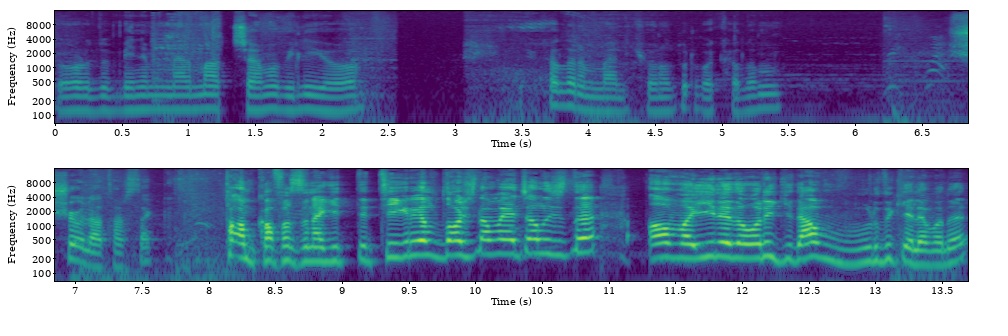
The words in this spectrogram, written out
Gördü benim mermi atacağımı biliyor. Yakalarım belki onu. Dur bakalım. Şöyle atarsak. Tam kafasına gitti. Tigreal dojlamaya çalıştı. Ama yine de 12'den vurduk elemanı.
